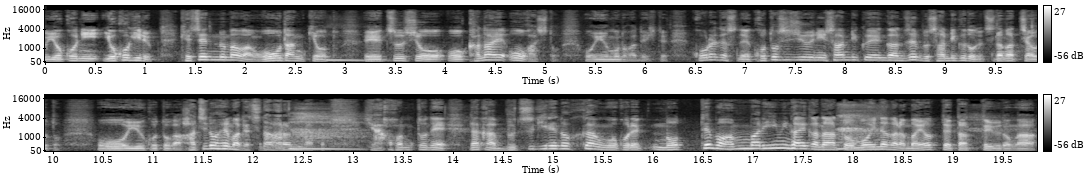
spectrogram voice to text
う横に横切る気仙沼湾横断橋と、えー、通称かなえ大橋というものができてこれですね今年中に三陸沿岸全部三陸道でつながっちゃうということが八戸までつながるんだと。いや本当ねなんかぶつ切れの区間をこれ乗ってもあんまり意味ないかなと思いながら迷ってたっていうのが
